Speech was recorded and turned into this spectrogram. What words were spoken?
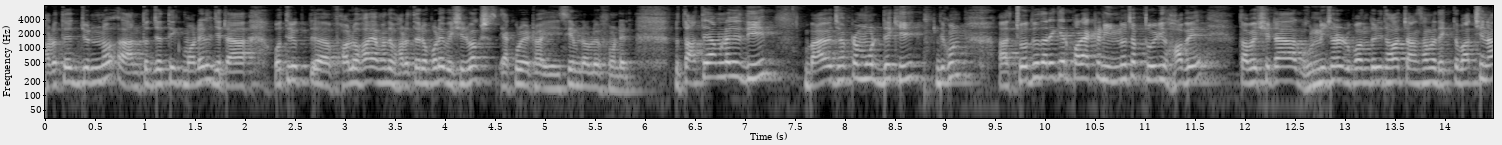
ভারতের জন্য আন্তর্জাতিক মডেল যেটা অতিরিক্ত ফলো হয় আমাদের ভারতের ওপরে বেশিরভাগ অ্যাকুরেট হয় ইসিএম ডাব্লিউএফ মডেল তো তাতে আমরা যদি বায়োঝাপটা মোট দেখি। দেখুন চোদ্দ তারিখের পরে একটা নিম্নচাপ তৈরি হবে, তবে সেটা ঘূর্ণিঝড়ে রূপান্তরিত হওয়ার চান্স আমরা দেখতে পাচ্ছি না।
